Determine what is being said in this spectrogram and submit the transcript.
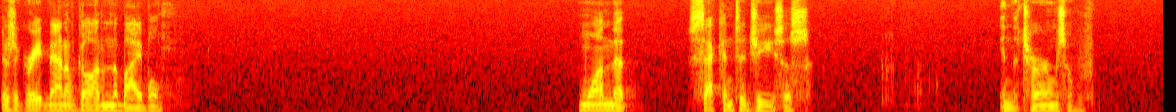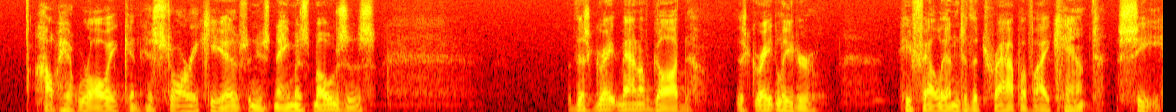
There's a great man of God in the Bible. One that second to Jesus in the terms of how heroic and historic he is, and his name is Moses. This great man of God, this great leader, he fell into the trap of I can't see.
